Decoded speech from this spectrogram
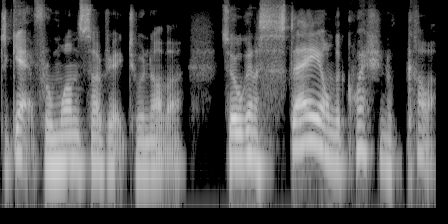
to get from one subject to another. So we're going to stay on the question of color.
